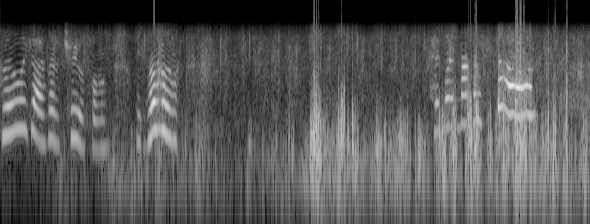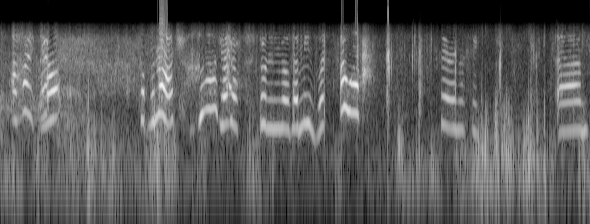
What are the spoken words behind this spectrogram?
Holy cow, I thought a tree was falling. Like, oh. It's not gonna storm. Oh, hi, no. Top of the notch. Oh, don't even know what that means, but oh well. Very messy. Um,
